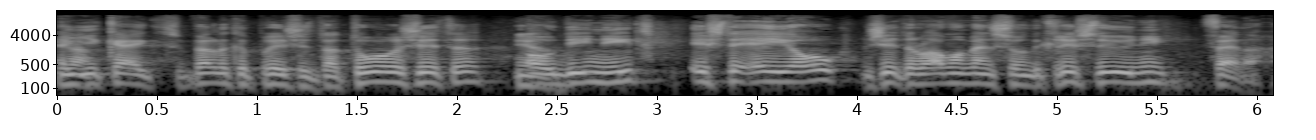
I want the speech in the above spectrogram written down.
en Ja. je kijkt welke presentatoren zitten. Ja. Oh, die niet. Is de EO. Dan zitten er allemaal mensen van de ChristenUnie. Verder.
